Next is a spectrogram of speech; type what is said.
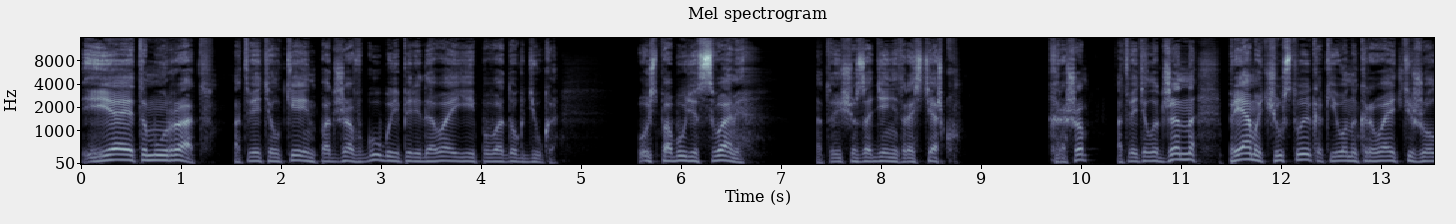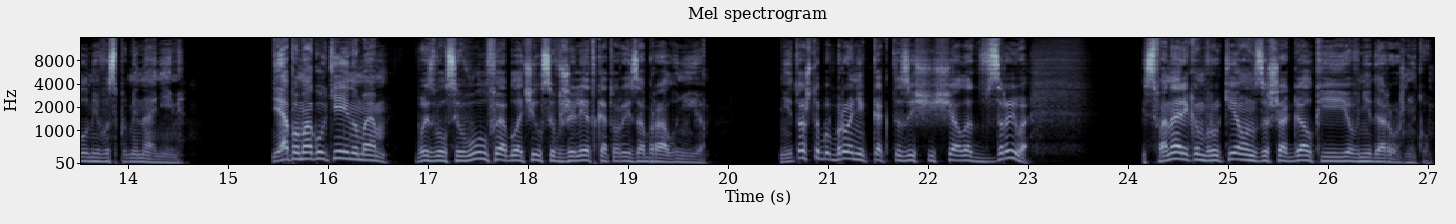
«И я этому рад», — ответил Кейн, поджав губы и передавая ей поводок дюка. «Пусть побудет с вами, а то еще заденет растяжку. «Хорошо», — ответила Дженна, прямо чувствуя, как его накрывает тяжелыми воспоминаниями. «Я помогу Кейну, мэм», — вызвался Вулф и облачился в жилет, который забрал у нее. Не то чтобы броник как-то защищал от взрыва, и с фонариком в руке он зашагал к ее внедорожнику.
